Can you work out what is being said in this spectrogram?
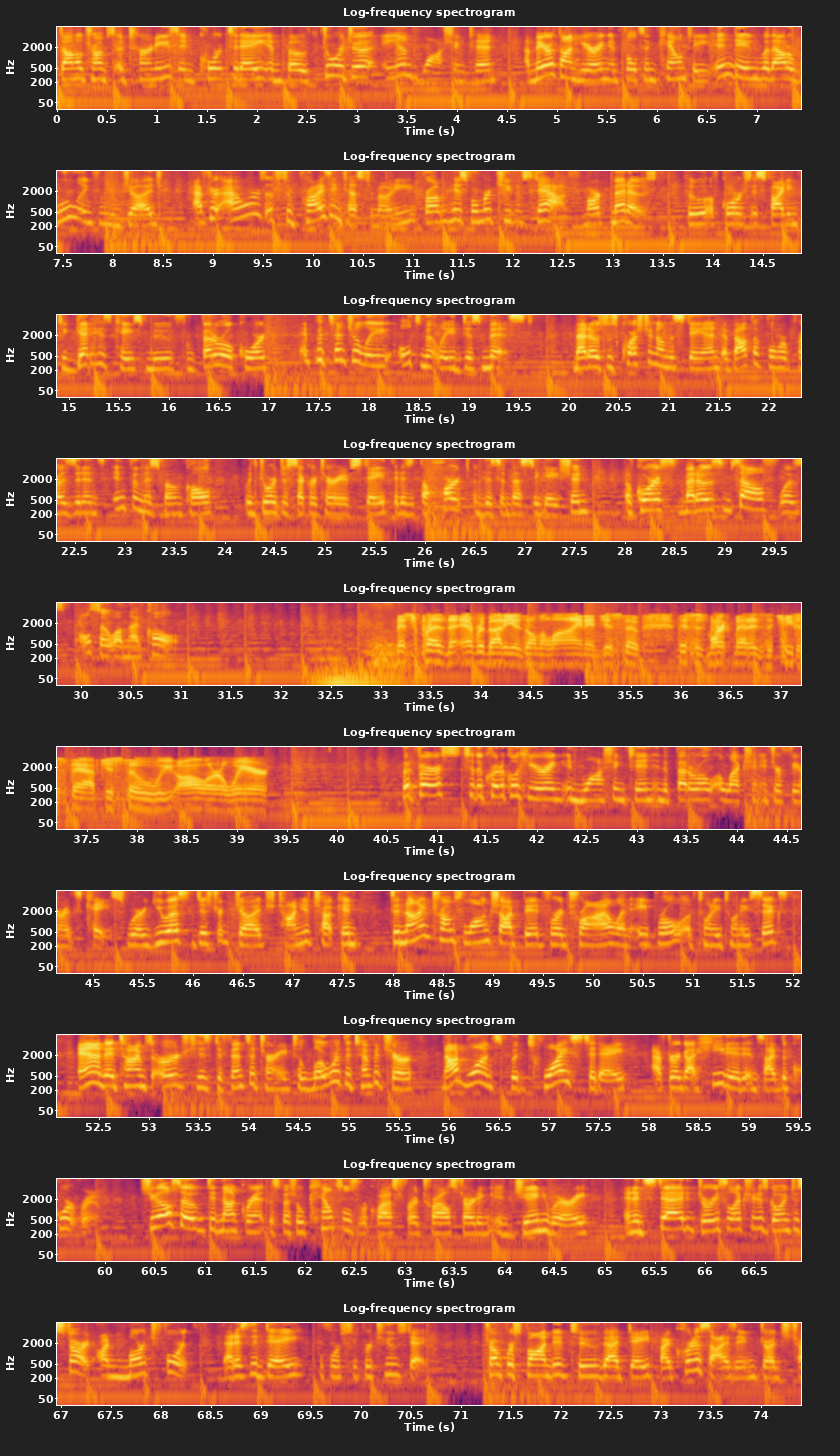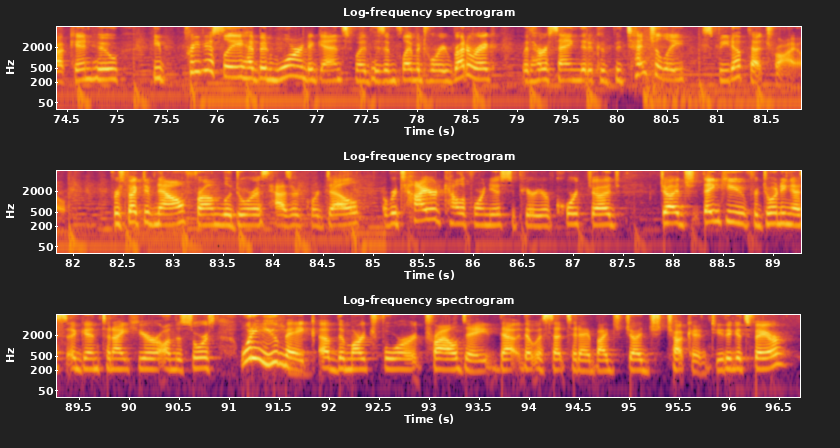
Donald Trump's attorneys in court today in both Georgia and Washington. A marathon hearing in Fulton County ending without a ruling from the judge after hours of surprising testimony from his former chief of staff, Mark Meadows, who, of course, is fighting to get his case moved from federal court and potentially ultimately dismissed. Meadows was questioned on the stand about the former president's infamous phone call with Georgia Secretary of State that is at the heart of this investigation. Of course, Meadows himself was also on that call. Mr. President, everybody is on the line, and just so this is Mark Meadows, the Chief of Staff, just so we all are aware. But first, to the critical hearing in Washington in the federal election interference case, where U.S. District Judge Tanya Chutkan denied Trump's long shot bid for a trial in April of 2026 and at times urged his defense attorney to lower the temperature not once, but twice today after it got heated inside the courtroom. She also did not grant the special counsel's request for a trial starting in January, and instead, jury selection is going to start on March 4th. That is the day before Super Tuesday. Trump responded to that date by criticizing Judge Chutkan, who he previously had been warned against with his inflammatory rhetoric, with her saying that it could potentially speed up that trial. Perspective now from LaDoris Hazzard Cordell, a retired California Superior Court judge. Judge, thank you for joining us again tonight here on The Source. What do you make of the March 4 trial date that, that was set today by Judge Chutkan? Do you think it's fair?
